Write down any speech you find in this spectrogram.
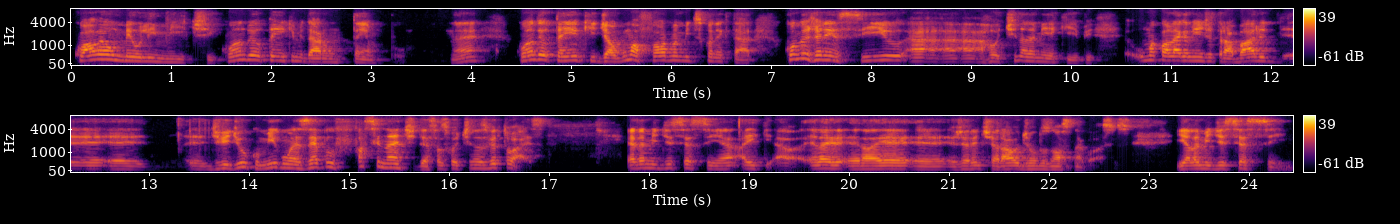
qual é o meu limite, quando eu tenho que me dar um tempo, né? Quando eu tenho que, de alguma forma, me desconectar. Como eu gerencio a, a, a rotina da minha equipe? Uma colega minha de trabalho é, é, é, dividiu comigo um exemplo fascinante dessas rotinas virtuais. Ela me disse assim: a, ela, é, ela é, é, é gerente geral de um dos nossos negócios. E ela me disse assim:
